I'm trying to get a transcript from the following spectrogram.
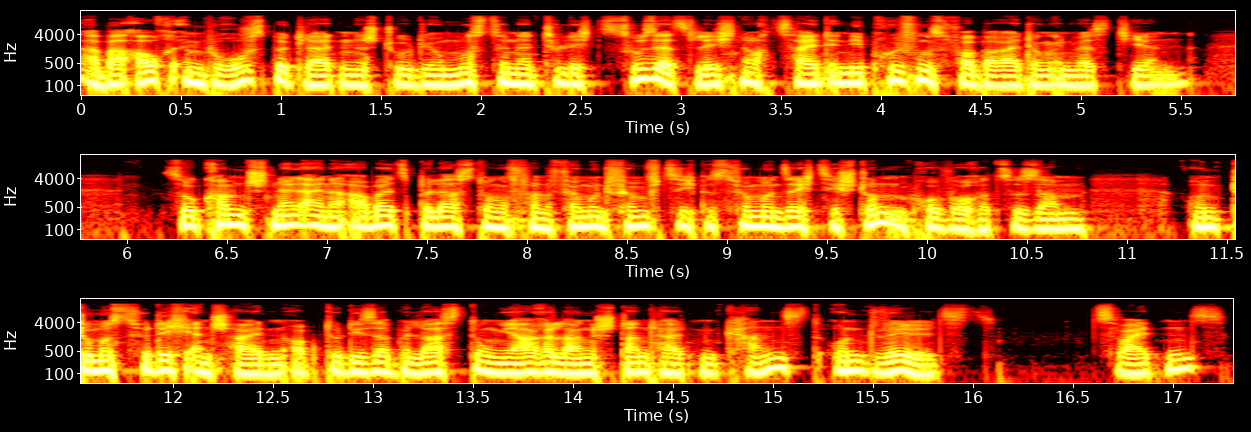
aber auch im berufsbegleitenden Studium musst du natürlich zusätzlich noch Zeit in die Prüfungsvorbereitung investieren. So kommt schnell eine Arbeitsbelastung von 55 bis 65 Stunden pro Woche zusammen und du musst für dich entscheiden, ob du dieser Belastung jahrelang standhalten kannst und willst. Zweitens,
